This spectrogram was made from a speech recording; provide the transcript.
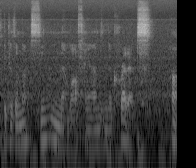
Because I'm not seeing them offhand in the credits. Huh.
